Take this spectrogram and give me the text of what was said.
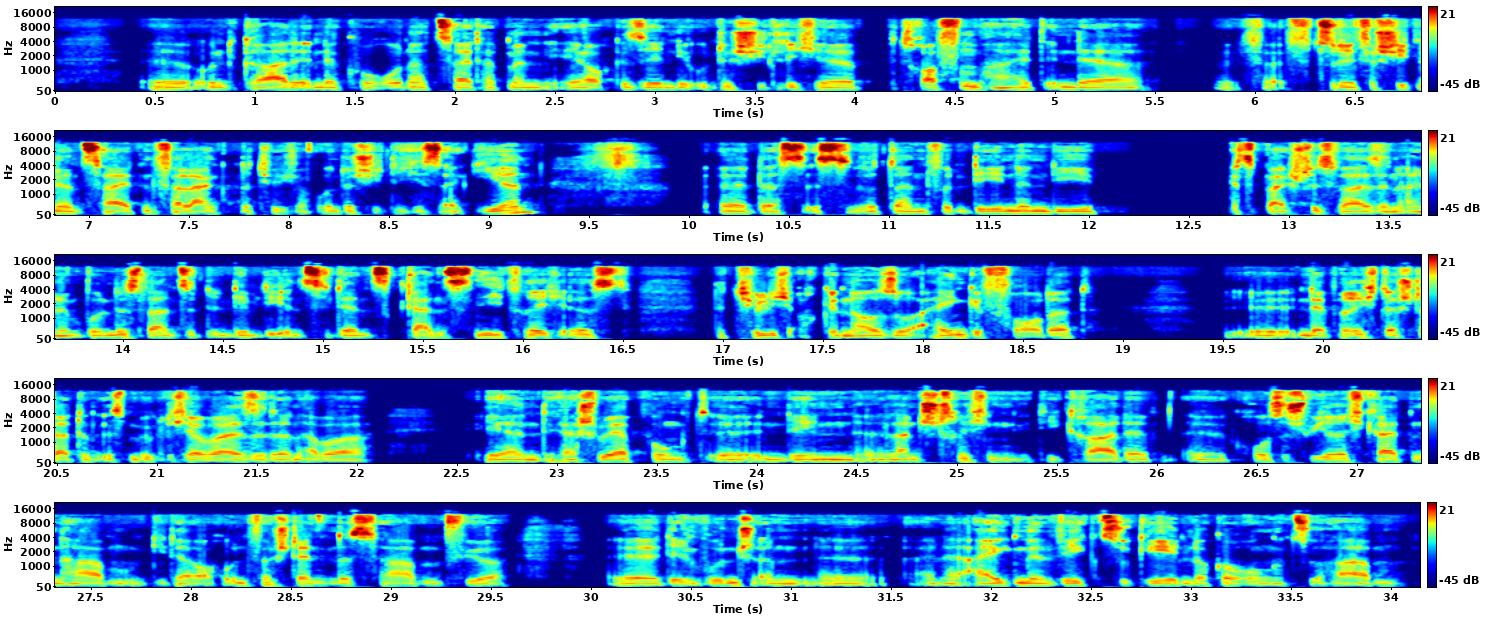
Äh, und gerade in der Corona-Zeit hat man ja auch gesehen, die unterschiedliche Betroffenheit in der zu den verschiedenen Zeiten verlangt natürlich auch unterschiedliches Agieren. Äh, das ist, wird dann von denen, die jetzt beispielsweise in einem Bundesland sind, in dem die Inzidenz ganz niedrig ist, natürlich auch genauso eingefordert. Äh, in der Berichterstattung ist möglicherweise dann aber eher der Schwerpunkt äh, in den äh, Landstrichen, die gerade äh, große Schwierigkeiten haben und die da auch Unverständnis haben für den Wunsch, an einen eigenen Weg zu gehen, Lockerungen zu haben.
